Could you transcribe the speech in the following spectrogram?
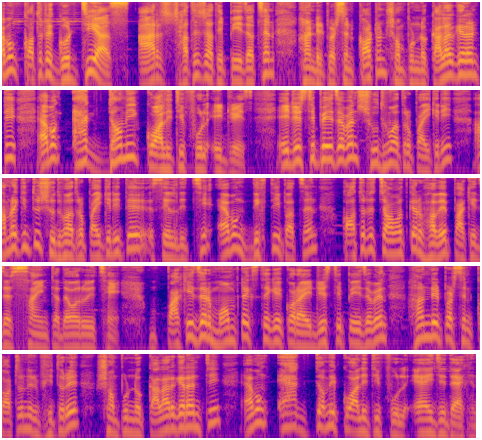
এবং কতটা গর্জিয়াস আর সাথে সাথে পেয়ে যাচ্ছেন হান্ড্রেড পার্সেন্ট কটন সম্পূর্ণ কালার গ্যারান্টি এবং একদমই কোয়ালিটি ফুল এই ড্রেস। এই ড্রেসটি পেয়ে যাবেন শুধুমাত্র পাইকারি। আমরা কিন্তু শুধুমাত্র পাইকারিতে সেল দিচ্ছি এবং দেখতেই পাচ্ছেন কতটা চমৎকারভাবে পাকিজার সাইনটা দেওয়া রয়েছে। পাকিজার মমটেক্স থেকে করা এই ড্রেসটি পেয়ে যাবেন হান্ড্রেড পার্সেন্ট কটনের ভিতরে সম্পূর্ণ কালার গ্যারান্টি এবং একদমই কোয়ালিটি ফুল এই যে দেখেন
